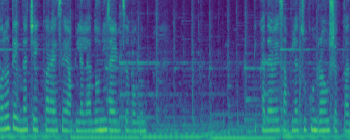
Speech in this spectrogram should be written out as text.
परत एकदा चेक करायचं आहे आपल्याला दोन्ही साईडचं बघून. एखाद्या वेळेस आपल्या चुकून राहू शकतात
